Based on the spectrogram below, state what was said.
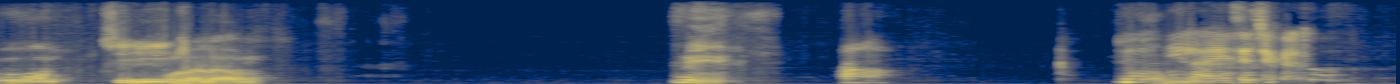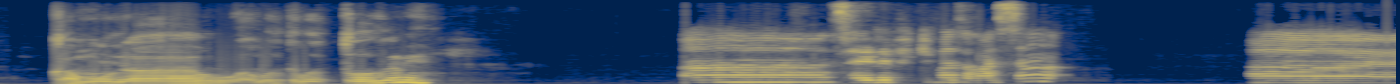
Waalaikumsalam. Ni, Ha. Ni, Kamu- ni lah yang saya cakap tu. kamu dah buat betul-betul ke ni? Uh, saya dah fikir masak-masak. Uh,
